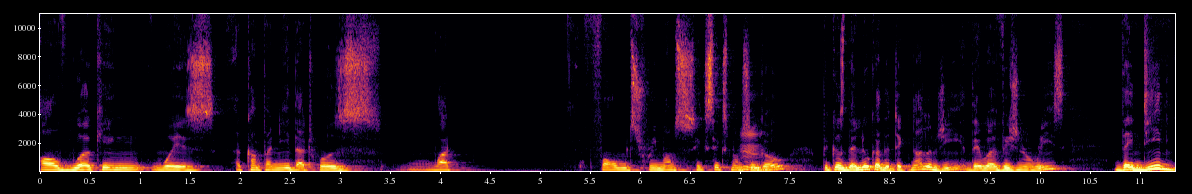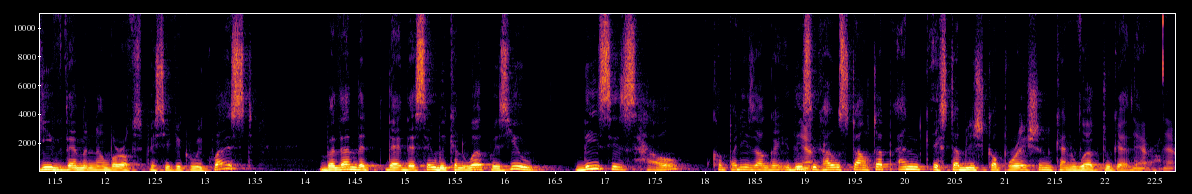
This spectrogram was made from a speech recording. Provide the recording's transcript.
of working with a company that was what formed three months, six, six months mm. ago, because they look at the technology, they were visionaries. They did give them a number of specific requests, but then they, they, they say, we can work with you. This is how companies are going, this yeah. is how startup and established corporation can work together. Yeah, yeah.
